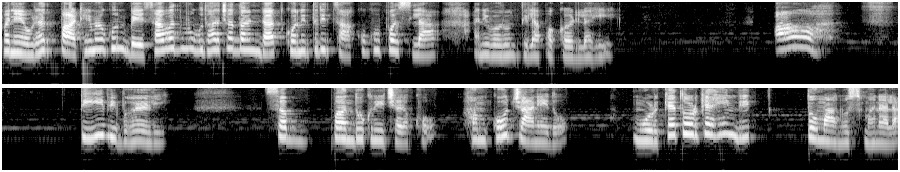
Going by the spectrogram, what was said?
पण एवढ्यात पाठीमागून बेसावत मुग्धाच्या दंडात कोणीतरी चाकू खुपसला आणि वरून तिला पकडलंही. आ ती विभळली. सब बंदूक नीचे रखो हमको जाने दो. मोडक्या तोडक्या हिंदीत तो माणूस म्हणाला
